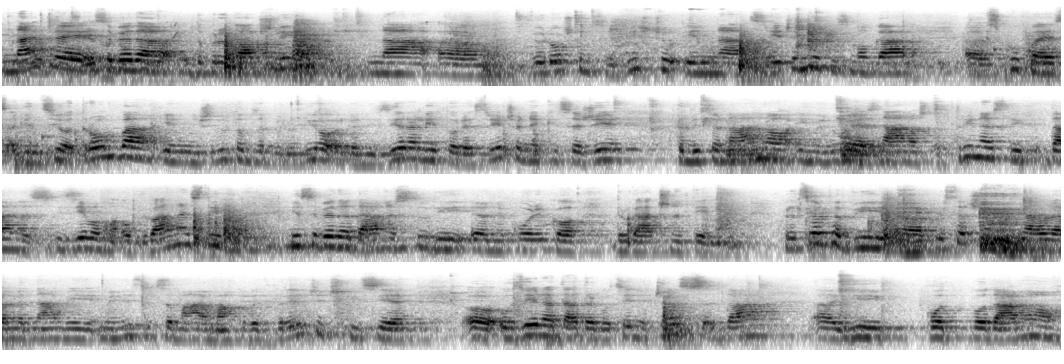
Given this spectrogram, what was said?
Najprej seveda dobrodošli na um, biološkem središču in na srečanju, ki smo ga uh, skupaj z agencijo Tromba in Inštitutom za biologijo organizirali, torej srečanje, ki se že tradicionalno imenuje znanost ob 13. danes izjemoma ob 12. in seveda danes tudi uh, nekoliko drugačna tema. Predvsem pa bi uh, prisrčno pozdravila med nami ministrico Majo Makovec Brelčič, ki si je uh, vzela ta dragoceni čas, da uh, ji pod, podamo,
